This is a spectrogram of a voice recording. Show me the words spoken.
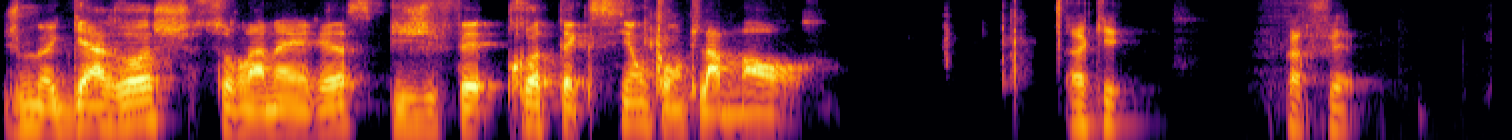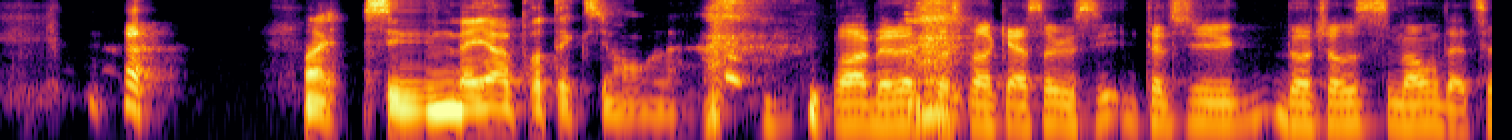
Je me garoche sur la mairesse, puis j'y fais protection contre la mort. OK. Parfait. Ouais, c'est une meilleure protection. là. Ouais, ben là, tu vas spellcaster aussi. T'as-tu d'autres choses, Simon, it?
